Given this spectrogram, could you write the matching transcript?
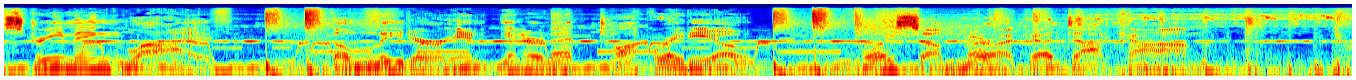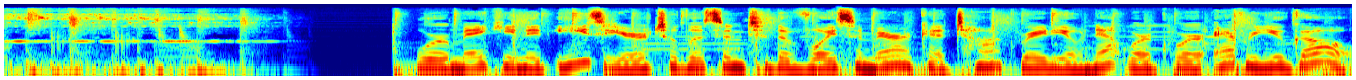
Streaming live, the leader in Internet Talk Radio voiceamerica.com. We're making it easier to listen to the Voice America Talk Radio Network wherever you go.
